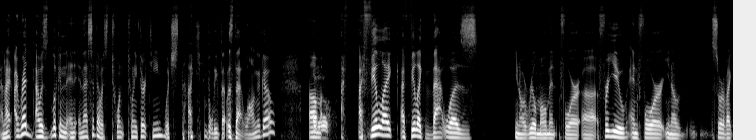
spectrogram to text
and I, I read I was looking and, and I said that was 20, 2013 which I can't believe that was that long ago um Oh, I, I feel like I feel like that was you know a real moment for uh for you and for you know sort of like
